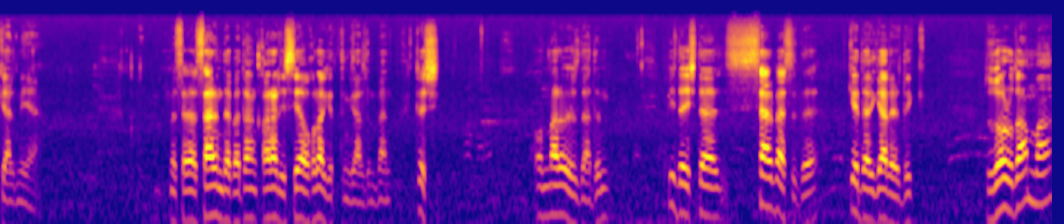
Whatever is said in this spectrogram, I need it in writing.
gelmeye. Mesela Serintepe'den Karalise'ye okula gittim geldim ben kış. Onları özledim. Bir de işte serbestti. Gider gelirdik. Zordu ama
